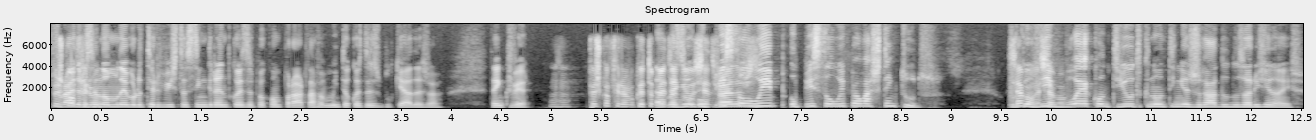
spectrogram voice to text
depois Riders eu não me lembro de ter visto assim grande coisa para comprar. Estava muita coisa desbloqueada já. Tenho que ver. uhum. Depois confirma, porque eu também Ah, tenho o, o Pistol. Whip, o Pistol Whip eu acho que tem tudo. Porque é bom, eu vi é bué conteúdo que não tinha jogado nos originais.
